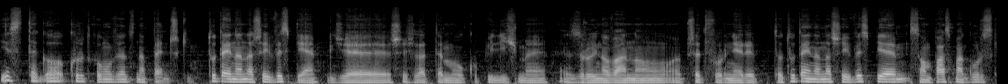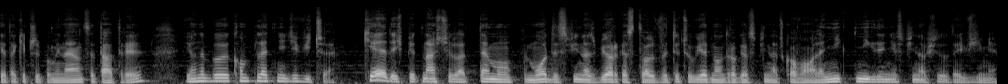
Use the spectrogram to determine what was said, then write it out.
jest tego, krótko mówiąc, na pęczki. Tutaj na naszej wyspie, gdzie 6 lat temu kupiliśmy zrujnowaną przetwórnię ryb, to tutaj na naszej wyspie są pasma górskie takie przypominające Tatry i one były kompletnie dziewicze. Kiedyś, 15 lat temu, młody wspinacz Bjorkestol wytyczył jedną drogę wspinaczkową, ale nikt nigdy nie wspinał się tutaj w zimie.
